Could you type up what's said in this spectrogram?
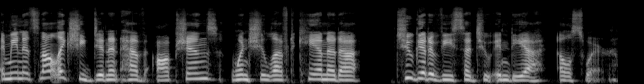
I mean, it's not like she didn't have options when she left Canada to get a visa to India elsewhere.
